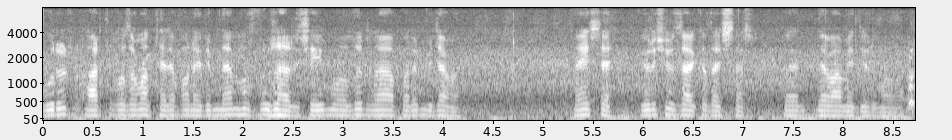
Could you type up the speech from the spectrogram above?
vurur. Artık o zaman telefon elimden mi fırlar, şey mi olur, ne yaparım bilemem. Neyse, görüşürüz arkadaşlar. Ben devam ediyorum ama.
